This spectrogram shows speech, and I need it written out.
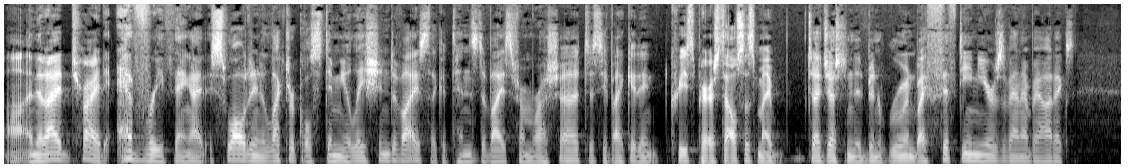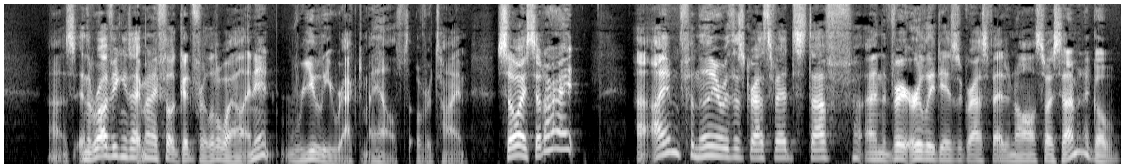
Uh, and then I had tried everything. I swallowed an electrical stimulation device, like a TENS device from Russia, to see if I could increase peristalsis. My digestion had been ruined by 15 years of antibiotics. Uh, in the raw vegan diet, man, I felt good for a little while, and it really wrecked my health over time. So I said, all right, uh, I am familiar with this grass fed stuff and the very early days of grass fed and all. So I said, I'm going to go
